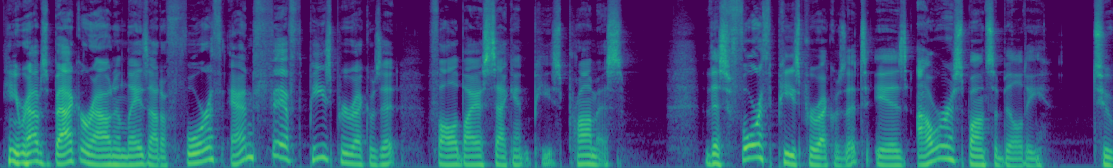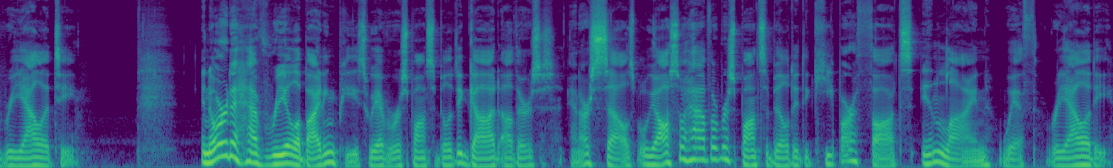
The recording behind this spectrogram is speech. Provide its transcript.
He wraps back around and lays out a fourth and fifth peace prerequisite, followed by a second peace promise. This fourth peace prerequisite is our responsibility to reality. In order to have real abiding peace, we have a responsibility to God, others, and ourselves, but we also have a responsibility to keep our thoughts in line with reality.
